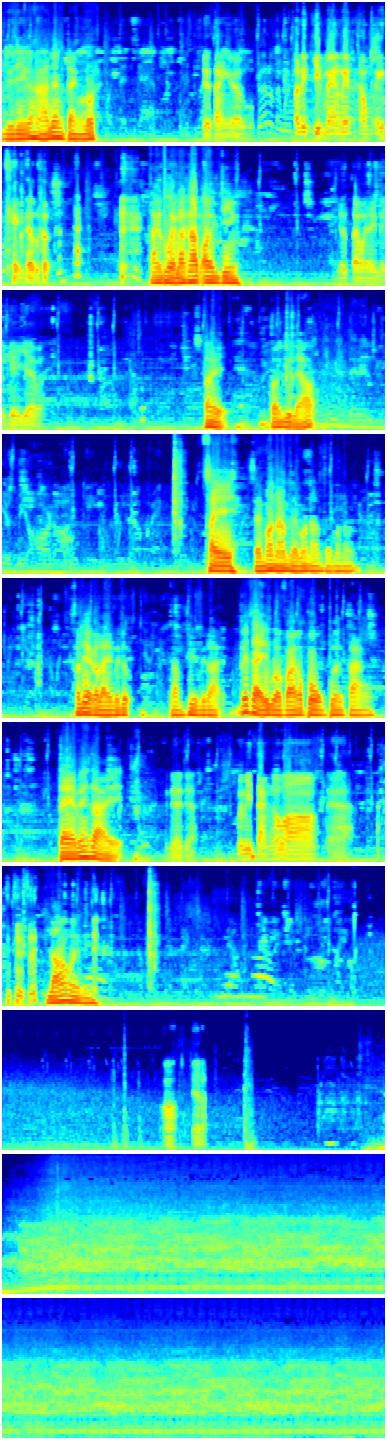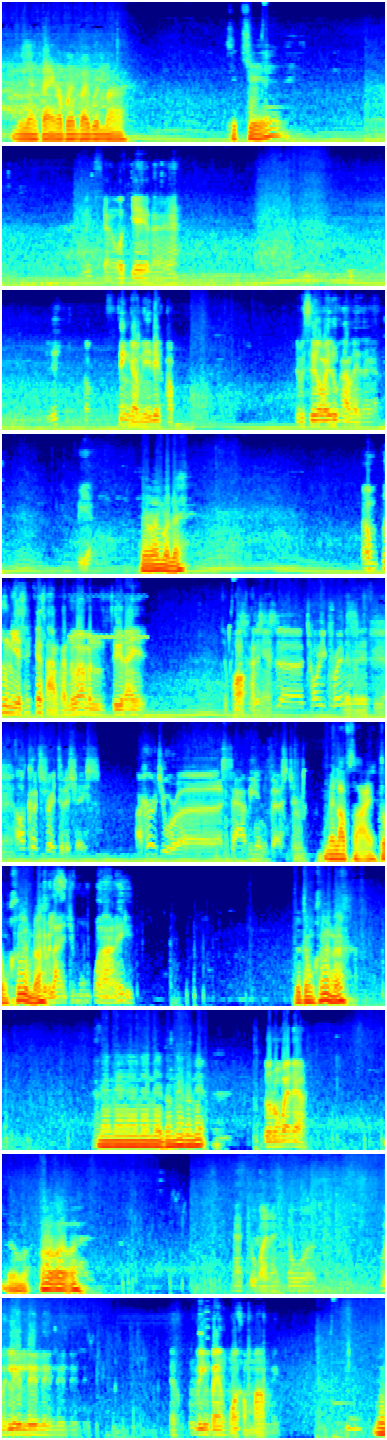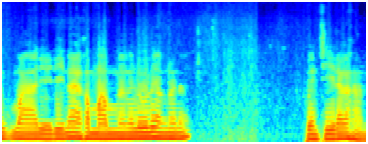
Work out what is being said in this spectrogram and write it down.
อยู่ดีก็หาเรื่องแต่งรถ เดี๋ยวตั้งอีกแล้วกูภารกิจแม่งไม่ทำไม่เก่งแต่รถ ตังค์หมดแล้วครับ เอาจริงเดี๋ยวตั้งมาจากไหนเยอะแยะวะๆเอ้ยต้องอยู่แล้ว ใส่ใส่หม้อน้ำใส่หม้อน้ำใส่หม้อน้ำเขาเรียกอะไรไม่รู้จำชื่อไม่ได้ ไม่ใส่ดีกว่าฝากระโปรงเปลืองตังค์แต่ไม่ใส่เดี๋ยวเดี๋ยวไม่มีตังค์ก็บอกนะร้องไม่มี อ๋อเจอละ มียางแตกก็เบินไปเบินมาเช็ดเชเฮ้ยเสียงโอเคนะเฮ้ยต้องซิ่งแบบนี้ดิครับจะไปซื้อเอาไว้ทุกคันเลยถ้างั้นเปียกเจอไว้หมดเลยเอ้าเพิ่งมีแค่สามคันนึกว่ามันซื้อได้เฉพาะ Listen, คัน this ไง is uh, Tony เลย Prince. ไม่ได้ซื้ออะ ไร I'll cut straight to the chase. I heard you were a savvy investor. ไม่รับสายตรงขึ้นนะเดี๋ยวเวลาอีกชั่วโมงกว่าเฮ้ยไปตรงขึ้นนะเนี่ยเนี่ยเนี่ยเนี่ยตรงนี้ตรงเนี้ยตัวลงไปเดี๋ยวดูมาโอ้ยโอ้ยโอ้ยหน้าจัวหน้าจัวโอ้ยลื่นลื่นลื่นลื่นลื่นลื่นเดี๋ยววิ่งไปหัวคำมัมอีกมึงมาดีดีหน้าขมำมันไม่รู้เรื่องด้วยนะปืนชี้แล้วก็หัน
